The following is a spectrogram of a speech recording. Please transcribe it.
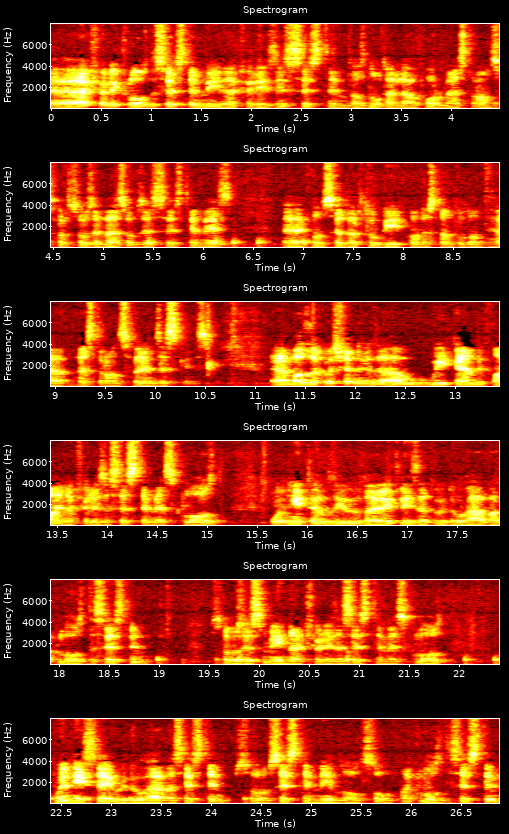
Uh, actually closed the system means actually this system does not allow for mass transfer so the mass of this system is uh, considered to be constant we don't have mass transfer in this case uh, but the question is how we can define actually the system is closed when he tells you directly that we do have a closed system so this means actually the system is closed. When he say we do have a system, so system means also a closed system.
